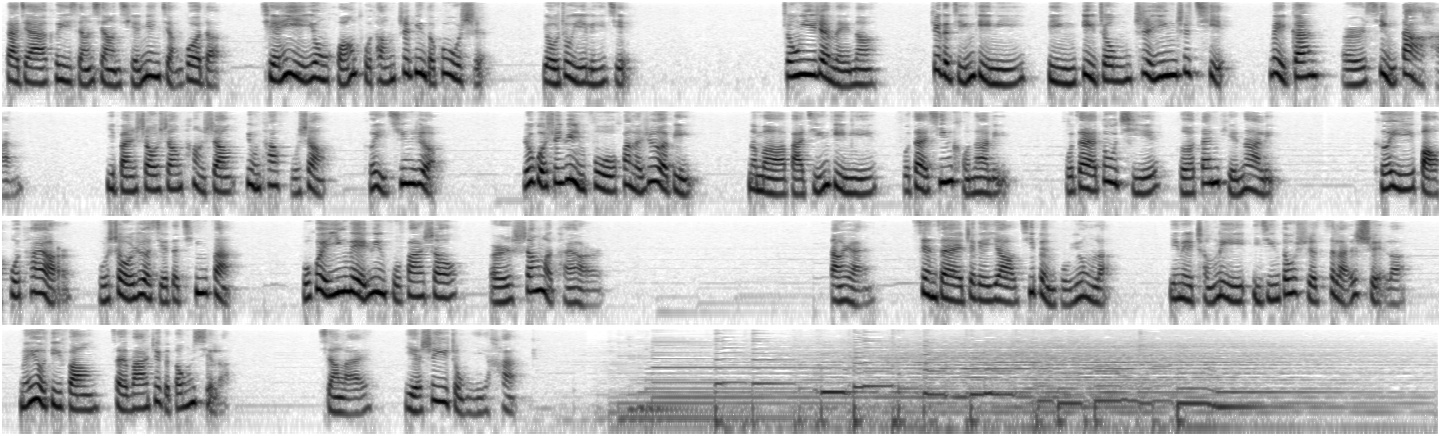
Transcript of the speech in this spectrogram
大家可以想想前面讲过的钱乙用黄土汤治病的故事，有助于理解。中医认为呢，这个井底泥秉地中至阴之气，味甘而性大寒。一般烧伤、烫伤用它服上可以清热。如果是孕妇患了热病，那么把井底泥敷在心口那里，敷在肚脐和丹田那里，可以保护胎儿不受热邪的侵犯，不会因为孕妇发烧而伤了胎儿。当然，现在这味药基本不用了，因为城里已经都是自来水了。没有地方再挖这个东西了，想来也是一种遗憾。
